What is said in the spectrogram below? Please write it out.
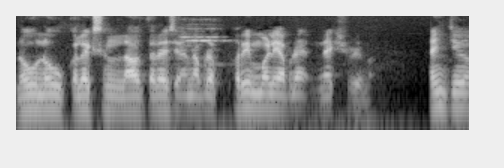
નવું નવું કલેક્શન લાવતા રહે છે. અને આપણે ફરી મળીએ આપણે નેક્સ્ટ વિડીયોમાં થેન્ક યુ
